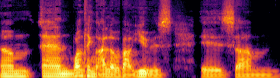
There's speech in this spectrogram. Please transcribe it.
Um, and one thing that I love about you is is um,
